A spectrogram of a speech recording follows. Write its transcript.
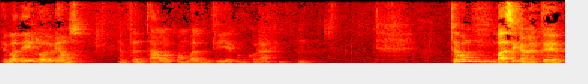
evadirlo, deberíamos enfrentarlo con valentía, con coraje. Entonces bueno, básicamente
